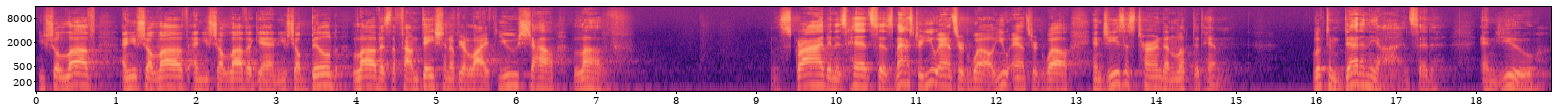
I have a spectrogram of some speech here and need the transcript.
You shall love and you shall love and you shall love again. You shall build love as the foundation of your life. You shall love. The scribe in his head says, Master, you answered well. You answered well. And Jesus turned and looked at him, looked him dead in the eye, and said, And you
